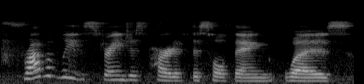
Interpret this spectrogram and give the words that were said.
probably the strangest part of this whole thing was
